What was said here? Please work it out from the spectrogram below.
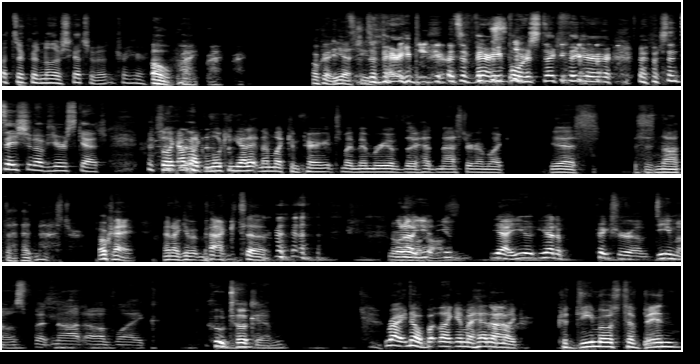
I took another sketch of it. It's right here. Oh, right, right, right. Okay, yes. It's a very it's a very poor stick figure representation of your sketch. so like I'm like looking at it and I'm like comparing it to my memory of the headmaster, and I'm like, yes, this is not the headmaster. Okay, and I give it back to. well, no, you, you, yeah, you, you had a picture of Demos, but not of like who took him. Right, no, but like in my head, I'm Uh, like, could Demos have been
